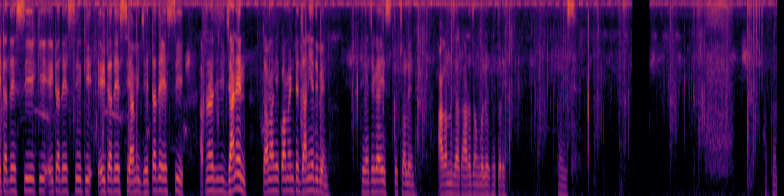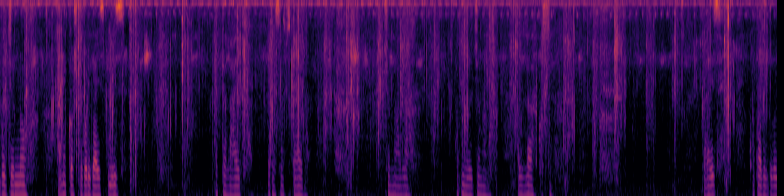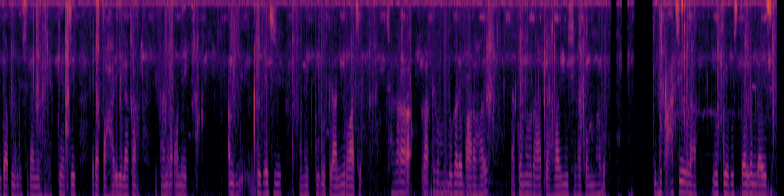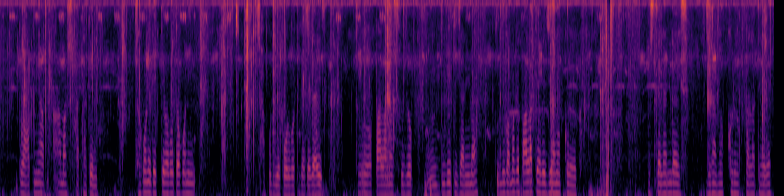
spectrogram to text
এটা দিয়ে এসছি কি, এইটা দিয়ে এসছি কি, এইটা দিয়ে এসছি। আমি যেটা দিয়ে এসছি, আপনারা যদি জানেন, তো আমাকে কমেন্টে জানিয়ে দেবেন। ঠিক আছে গাইস তো চলেন, আগানো যাক আরও জঙ্গলের ভেতরে। গাইস আপনাদের জন্য অনেক কষ্ট করি গাইস প্লিজ একটা লাইক একটা সাবস্ক্রাইব জন্য আল্লাহ, আপনাদের জন্য আল্লাহ কসম। গাইস কথা বলতে বলতে আপনাদের সাথে আমি হেঁটে আছি। এটা পাহাড়ি এলাকা, এখানে অনেক আমি দেখেছি, অনেক পুরো প্রাণীও আছে। ছাড়া রাতের অন্ধকারে বাড়া হয়। এখনও রাত হয়নি সেরকমভাবে। কিন্তু আছে ওরা লুকিয়ে বুঝতে পারলেন গাইস তো আপনি আমার সাথে থাকেন। যখনই দেখতে পাবো তখনই ছাপুড়িয়ে পড়ব, ঠিক আছে গাইস তো পালানোর সুযোগ দিবে কি জানি না, কিন্তু আমাকে পালাতে হবে যে আমার করে হোক। বুঝতে পারলেন গাইস যেরাম হোক করে হোক পালাতে হবে।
